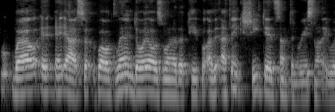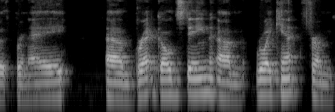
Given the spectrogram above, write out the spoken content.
Well, it, yeah. So, well, Glennon Doyle is one of the people. I, I think she did something recently with Brene, um, Brett Goldstein, um, Roy Kent from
